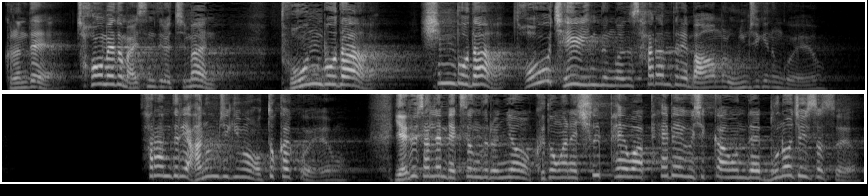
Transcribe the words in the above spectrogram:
그런데 처음에도 말씀드렸지만 돈보다 힘보다 더 제일 힘든 것은 사람들의 마음을 움직이는 거예요. 사람들이 안 움직이면 어떡할 거예요? 예루살렘 백성들은요, 그동안의 실패와 패배 의식 가운데 무너져 있었어요.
